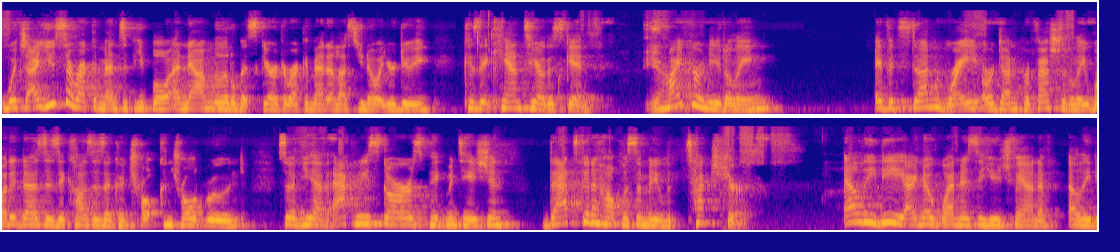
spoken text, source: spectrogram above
which I used to recommend to people, and now I'm a little bit scared to recommend unless you know what you're doing because it can tear the skin. Yeah. Microneedling, if it's done right or done professionally, what it does is it causes a control, controlled wound. So if you have acne scars, pigmentation, that's going to help with somebody with texture. LED, I know Gwen is a huge fan of LED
